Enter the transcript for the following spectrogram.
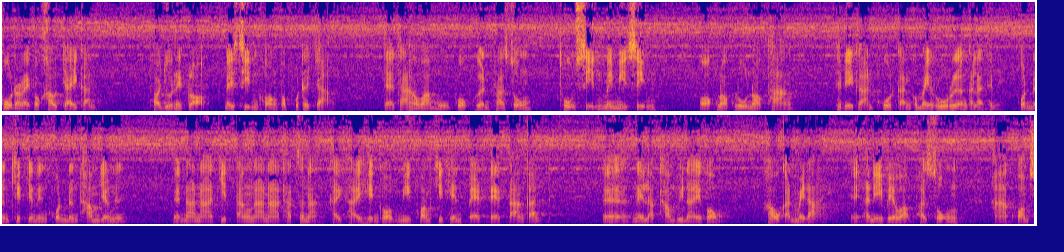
พูดอะไรก็เข้าใจกันเพราะอยู่ในกรอบในศีลของพระพุทธเจ้าแต่ถ้าหาว่าหมู่พวกเพื่อนพระสงฆ์ ทุศีลไม่มีศีลออกนอกลู่นอกทางทีนี้การพูดกันก็ไม่รู้เรื่องกันแล้วทีนี้คนหนึ่งคิดอย่างหนึ่งคนหนึ่งทำอย่างหนึ่งนานาจิตตังนานาทัศนะใครๆเห็นก็มีความคิดเห็นแปลกแตกต่างกันในหลักธรรมวินัยก็เข้ากันไม่ได้ อันนี้แปลว่าพระสงฆ์หาความส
